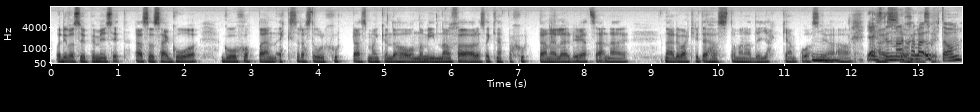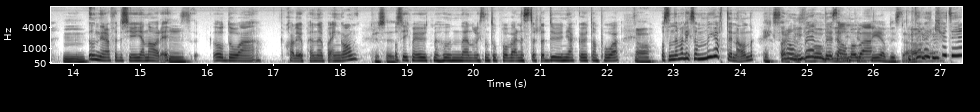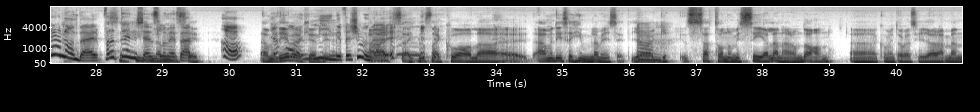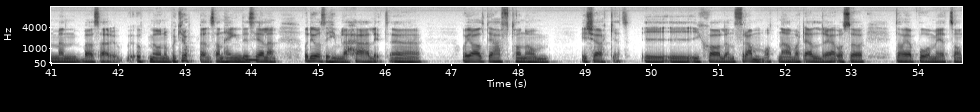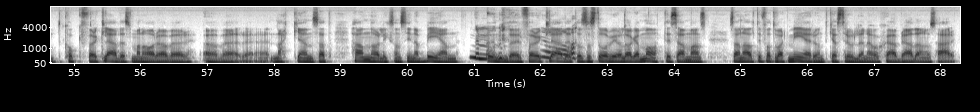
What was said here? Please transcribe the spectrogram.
och det var supermysigt. Alltså så här, gå, gå och shoppa en extra stor skjorta som man kunde ha honom innanför och så knäppa skjortan. Eller du vet så här, när, när det vart lite höst och man hade jackan på sig. Ja, Jag älskar när man så mysigt. upp dem. Mm, Ungarna föddes ju i januari. Och då äh, jag upp henne på en gång. precis. Och så gick man ut med hunden och liksom tog på världens största dunjacka utanpå. ja, Och så när man liksom möter någon exakt. och de så vänder sig om och bara Bebis där. Nej Ja, men gud, det är någon där. Bara Så den känslan är så här. Ja, Ja, men jag det är har verkligen en miniperson Ja, exakt. Någon sån här koala. eh, Ja, men det är så himla mysigt. Jag satt honom i selen häromdagen. Uh, kommer inte ihåg vad jag ska göra. Men, men bara så här, upp med honom på kroppen så han hängde i selen. Och det var så himla härligt. Eh, och jag har alltid haft honom i köket i, i, i sjalen framåt när han varit äldre. Och så tar jag på mig ett sånt kockförkläde som man har över, över eh, nacken. Så att han har liksom sina ben under förklädet Ja. och så står vi och lagar mat tillsammans. Så han har alltid fått varit med runt kastrullerna och skärbrädan och så här.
